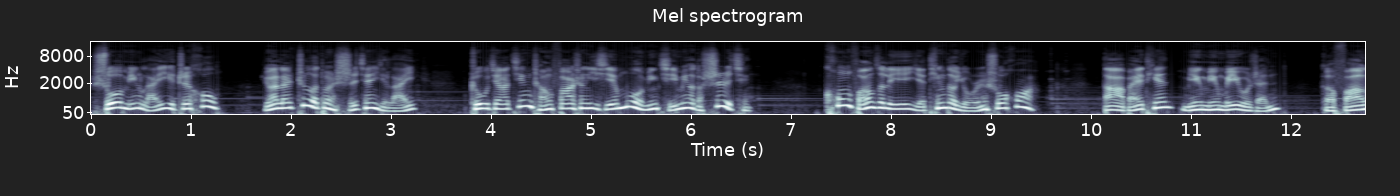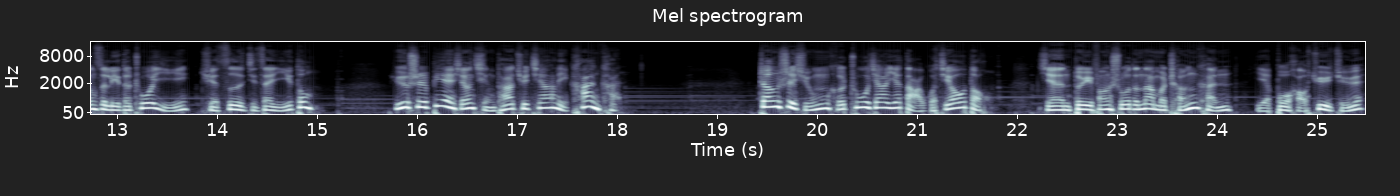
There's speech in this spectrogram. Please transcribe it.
说明来意之后，原来这段时间以来，朱家经常发生一些莫名其妙的事情。空房子里也听到有人说话，大白天明明没有人，可房子里的桌椅却自己在移动。于是便想请他去家里看看。张世雄和朱家也打过交道，见对方说的那么诚恳，也不好拒绝，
